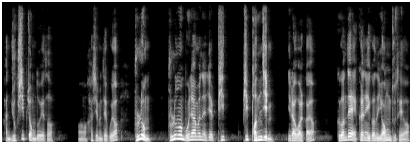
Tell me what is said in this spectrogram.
한 60 정도에서 어 하시면 되고요. 블룸. 블룸은 뭐냐면은 이제 빛 빛 번짐이라고 할까요? 그건데 그냥 이거는 0 두세요.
